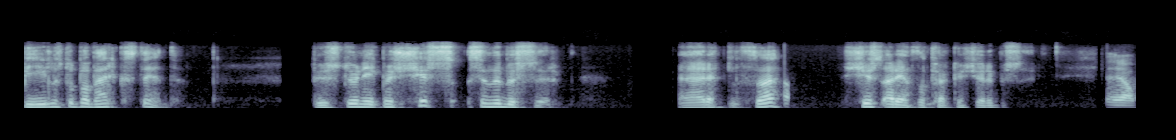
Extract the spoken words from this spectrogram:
bilen sto på verksted. Bussturen gikk med Kyss sine busser. Eh, rettelse. Kyss er det en som fuckings kjører busser. ja.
